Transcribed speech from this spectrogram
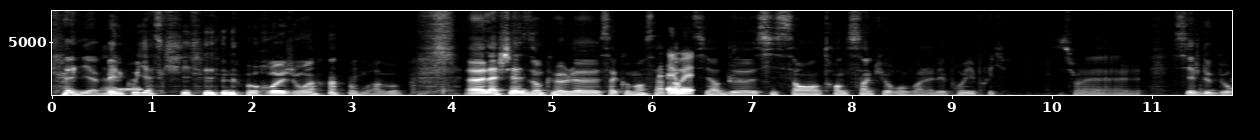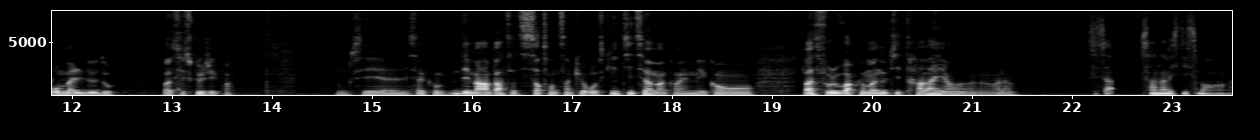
Il y a Euh, Belkouillas qui nous rejoint. Bravo. Euh, la chaise, donc, euh, le- ça commence à Eh ouais, partir de 635 euros. Voilà, les premiers prix. Sur la le siège de bureau mal de dos. C'est ce que j'ai, quoi. Donc, c'est, euh, ça démarre à partir de 635 euros, ce qui est une petite somme, hein, quand même. Mais quand. Enfin, il faut le voir comme un outil de travail, hein, euh, voilà. c'est ça, c'est un investissement. hein,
